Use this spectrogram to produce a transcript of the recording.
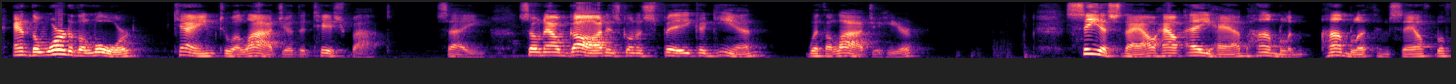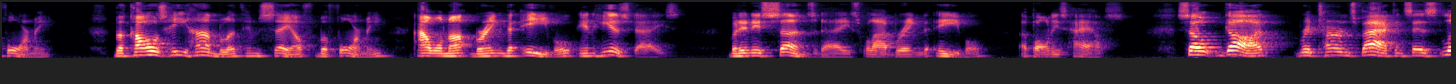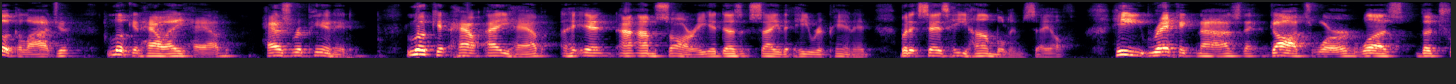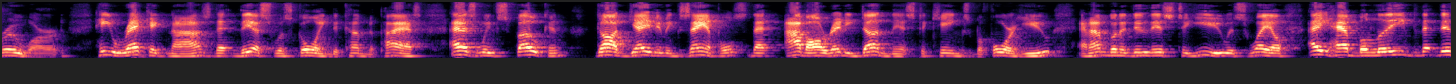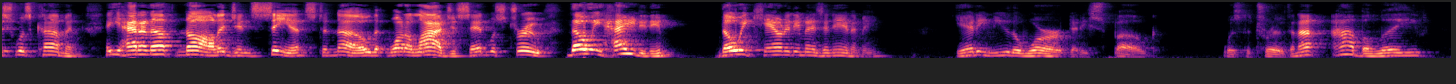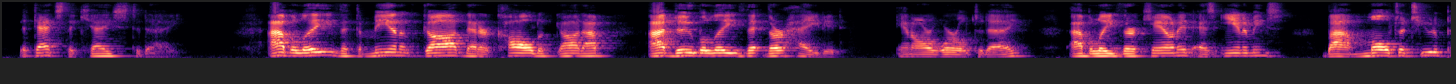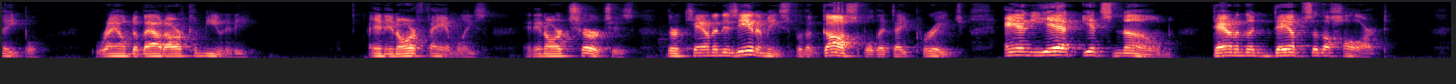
And the word of the Lord came to Elijah the Tishbite, saying, So now God is going to speak again with Elijah here. Seest thou how Ahab humbleth himself before me? Because he humbleth himself before me, I will not bring the evil in his days, but in his son's days will I bring the evil upon his house. So God returns back and says, Look, Elijah, look at how Ahab has repented. Look at how Ahab, and I'm sorry, it doesn't say that he repented, but it says he humbled himself. He recognized that God's word was the true word. He recognized that this was going to come to pass. As we've spoken, God gave him examples that I've already done this to kings before you, and I'm going to do this to you as well. Ahab believed that this was coming. He had enough knowledge and sense to know that what Elijah said was true. Though he hated him, though he counted him as an enemy, yet he knew the word that he spoke was the truth. And I, I believe that that's the case today. I believe that the men of God that are called of God, I I do believe that they're hated in our world today. I believe they're counted as enemies by a multitude of people round about our community and in our families and in our churches. They're counted as enemies for the gospel that they preach. And yet it's known down in the depths of the heart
